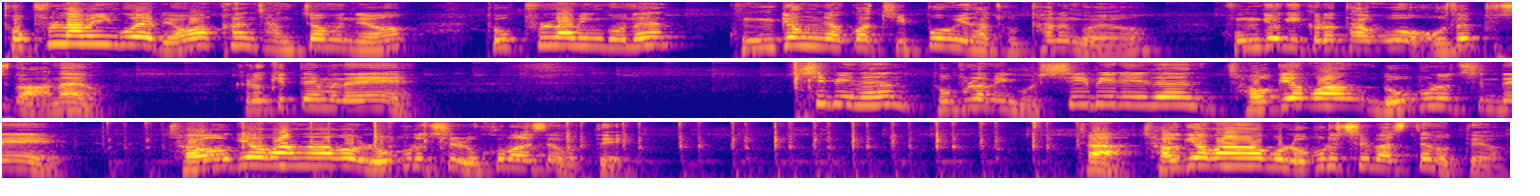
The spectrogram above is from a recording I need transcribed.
도플라밍고의 명확한 장점은요. 도플라밍고는 공격력과 기법이 다 좋다는 거예요. 공격이 그렇다고 어설프지도 않아요. 그렇기 때문에 10위는 도플라밍고, 11위는 저격왕 로브루치인데 저격왕하고 로브루치를 놓고 봤을 땐 어때? 자, 저격왕하고 로브루치를 봤을 땐 어때요?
